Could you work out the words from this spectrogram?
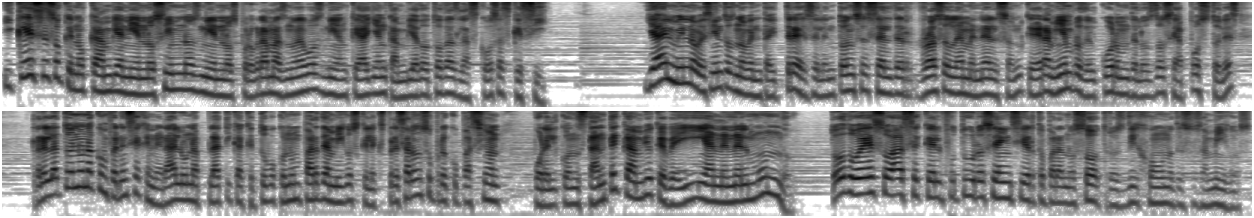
¿Y qué es eso que no cambia ni en los himnos, ni en los programas nuevos, ni aunque hayan cambiado todas las cosas que sí? Ya en 1993, el entonces elder Russell M. Nelson, que era miembro del Quórum de los Doce Apóstoles, relató en una conferencia general una plática que tuvo con un par de amigos que le expresaron su preocupación por el constante cambio que veían en el mundo. Todo eso hace que el futuro sea incierto para nosotros, dijo uno de sus amigos.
